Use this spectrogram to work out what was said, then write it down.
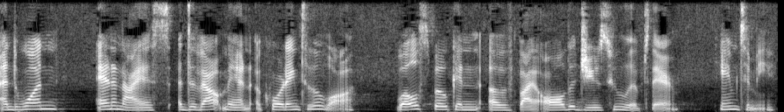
And one Ananias, a devout man according to the law, well spoken of by all the Jews who lived there, came to me,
